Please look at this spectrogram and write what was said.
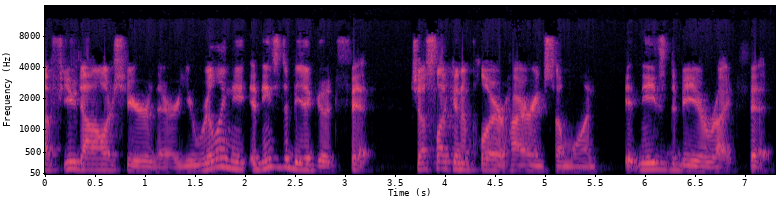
a few dollars here or there. You really need it needs to be a good fit just like an employer hiring someone, it needs to be a right fit.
